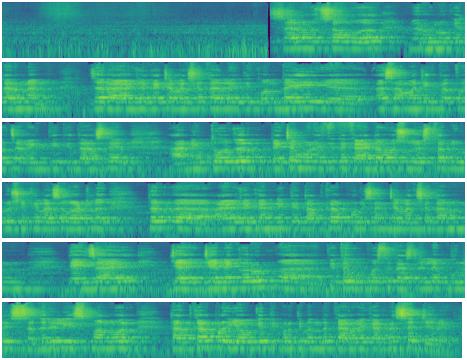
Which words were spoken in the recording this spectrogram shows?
सण उत्सव व मिरवणुकीदरम्यान जर आयोजकाच्या लक्षात आले की कोणताही असामाजिक तत्वाचा व्यक्ती तिथं असेल आणि तो जर त्याच्यामुळे तिथे कायदा व सुव्यवस्था बिघडू शकेल असं वाटलं तर आयोजकांनी ते तात्काळ पोलिसांच्या लक्षात आणून द्यायचं आहे. जे जेणेकरून तिथे उपस्थित असलेले पोलीस सदरील इस्मांवर तात्काळ प्र योग्य ती प्रतिबंधक कारवाई करण्यास सज्ज राहील.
